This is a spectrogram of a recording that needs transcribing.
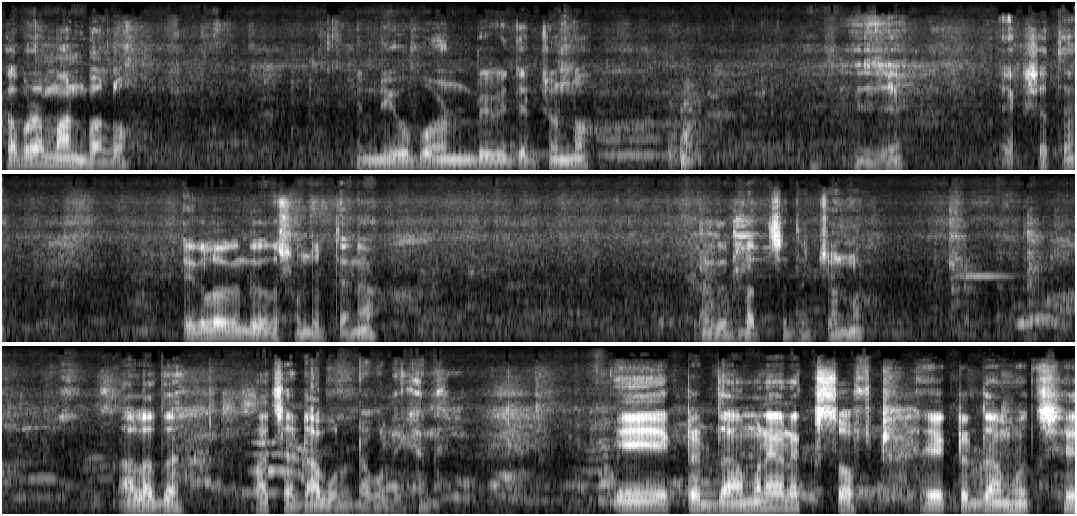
কাপড়ের মান ভালো। নিউ বর্ন বেবিদের জন্য, এই যে একসাথে। এগুলোও কিন্তু কত সুন্দর, তাই না? বাচ্চাদের জন্য। আলাদা আচ্ছা ডাবল ডাবল এখানে। এই একটার দাম মানে অনেক সফট এই একটার দাম হচ্ছে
